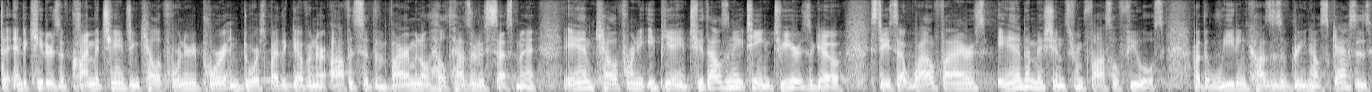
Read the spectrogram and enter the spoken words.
The indicators of climate change in California report endorsed by the governor, Office of Environmental Health Hazard Assessment, and California EPA in 2018, two years ago, states that wildfires and emissions from fossil fuels are the leading causes of greenhouse gases,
